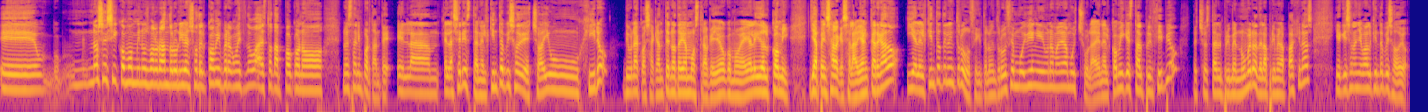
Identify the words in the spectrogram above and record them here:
Eh, no sé si como valorando el universo del cómic, pero como diciendo, esto tampoco no, no es tan importante. En la, en la serie está, en el quinto episodio, de hecho, hay un giro de una cosa que antes no te había mostrado, que yo como había leído el cómic ya pensaba que se la habían cargado, y en el quinto te lo introducen, te lo introducen muy bien y de una manera muy chula. En el cómic está al principio, de hecho está en el primer número de las primeras páginas, y aquí se lo han llevado al quinto episodio.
